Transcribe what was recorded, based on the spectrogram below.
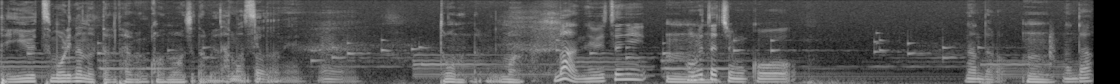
ていうつもりなんだったら多分このままじゃダメだとあまあ思うけど。そうだね、どうなんだろうね。まうん、まあね別にあ、うん、俺たちもこうなんだろう。ん。うなんだ？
